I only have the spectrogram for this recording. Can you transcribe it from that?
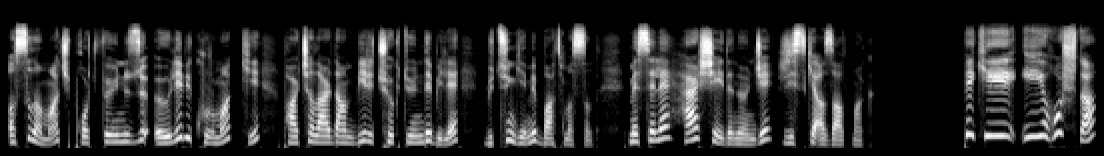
asıl amaç portföyünüzü öyle bir kurmak ki parçalardan biri çöktüğünde bile bütün gemi batmasın. Mesele her şeyden önce riski azaltmak. Peki iyi hoş da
